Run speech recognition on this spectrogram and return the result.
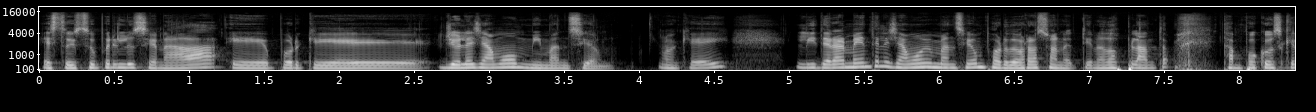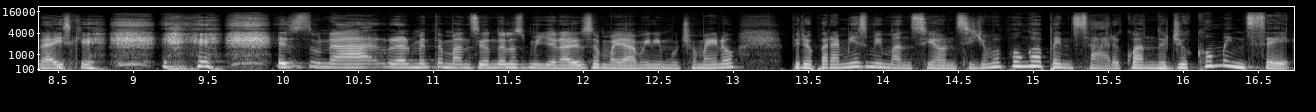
Estoy súper ilusionada eh, porque yo le llamo mi mansión. ¿ok? Literalmente le llamo mi mansión por dos razones. Tiene dos plantas. Tampoco os creáis que es una realmente mansión de los millonarios en Miami, ni mucho menos. Pero para mí es mi mansión. Si yo me pongo a pensar, cuando yo comencé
